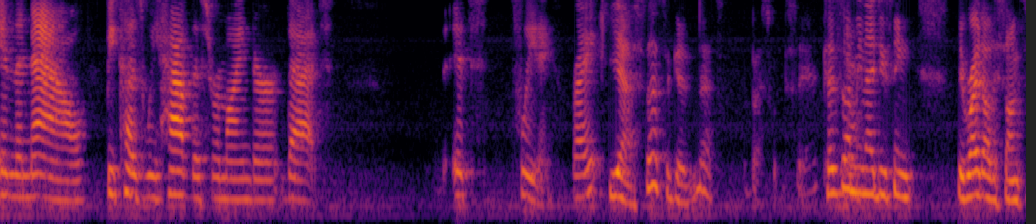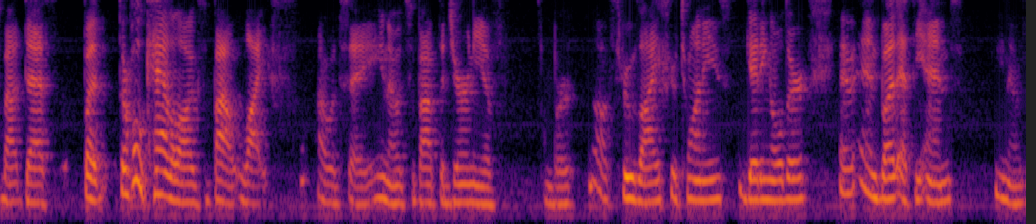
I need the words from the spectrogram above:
in the now because we have this reminder that it's fleeting, right? Yes, that's a good. That's the best way to say it. Because I mean, I do think they write all these songs about death, but their whole catalog's about life. I would say, you know, it's about the journey of birth uh, through life, your twenties, getting older, and, and but at the end, you know,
